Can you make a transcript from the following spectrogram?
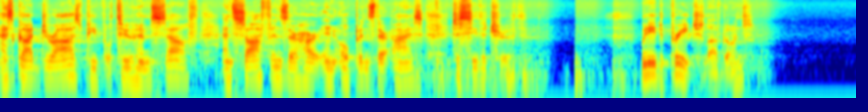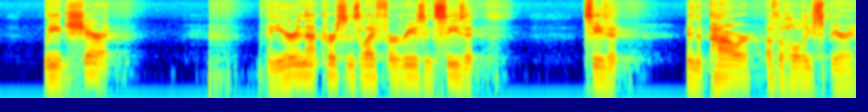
as God draws people to himself and softens their heart and opens their eyes to see the truth. We need to preach, loved ones. We need to share it. And you're in that person's life for a reason. Seize it. Seize it in the power of the Holy Spirit.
